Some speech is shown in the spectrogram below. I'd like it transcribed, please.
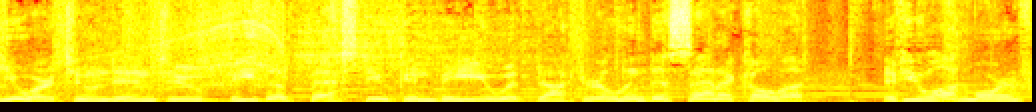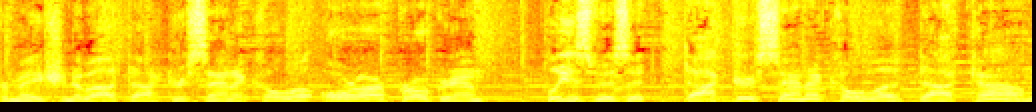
You are tuned in to Be the Best You Can Be with Dr. Linda Sanicola. If you want more information about Dr. Sanicola or our program, please visit drsanicola.com.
